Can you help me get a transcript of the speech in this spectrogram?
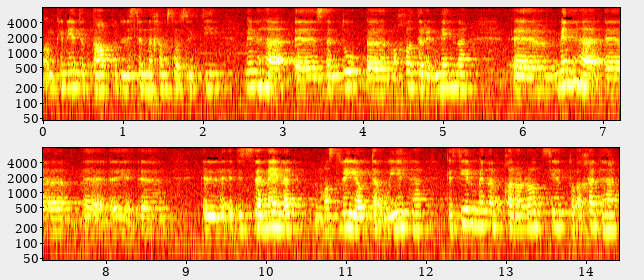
وإمكانية التعاقد لسن 65 منها صندوق مخاطر المهنة منها الزمالة المصرية وتقويتها كثير من القرارات سيادته أخذها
